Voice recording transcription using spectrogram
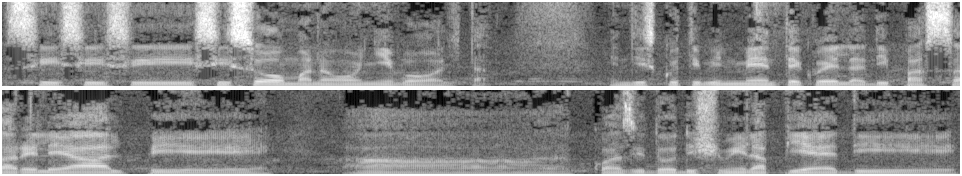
si, si, si, si sommano ogni volta. Indiscutibilmente quella di passare le Alpi a quasi 12.000 piedi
